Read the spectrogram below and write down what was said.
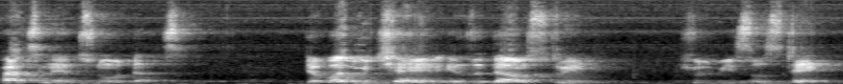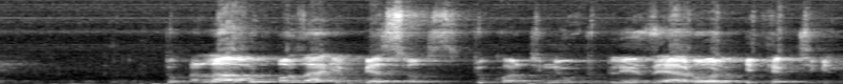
pertinent to know that the value chain in the downstream should be sustained to allow other investors to continue to play their role effectively.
